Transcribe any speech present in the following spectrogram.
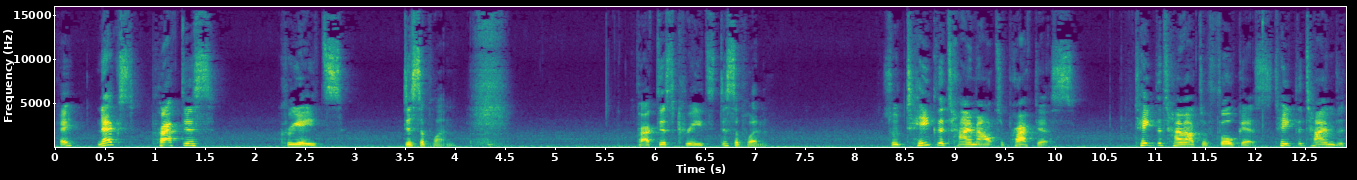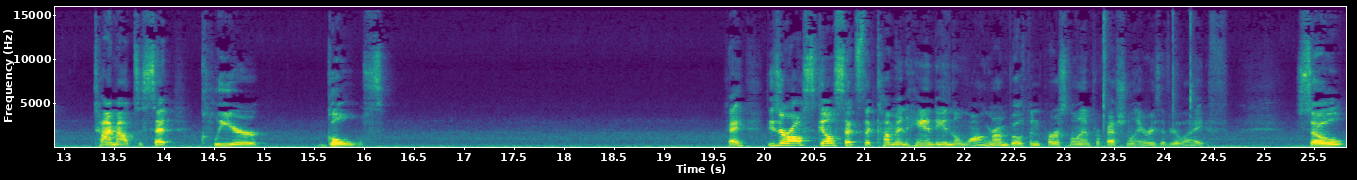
Okay? Next, practice creates discipline. Practice creates discipline. So take the time out to practice. Take the time out to focus. Take the time to time out to set clear goals. Okay? These are all skill sets that come in handy in the long run, both in personal and professional areas of your life. So,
